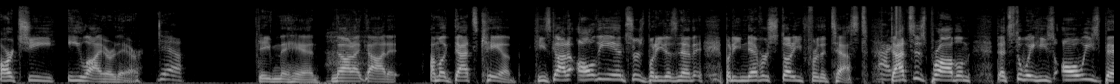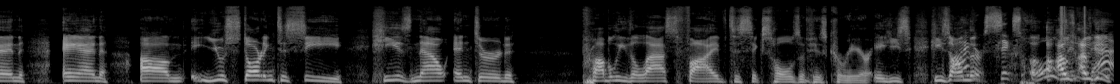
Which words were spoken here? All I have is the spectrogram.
Archie, Eli are there." yeah. Gave him the hand. No, I got it. I'm like, that's Cam. He's got all the answers, but he doesn't have it. But he never studied for the test. I- that's his problem. That's the way he's always been. And um, you're starting to see he is now entered probably the last five to six holes of his career. He's he's on the six I holes, was, I was gonna.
